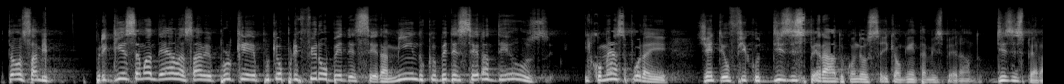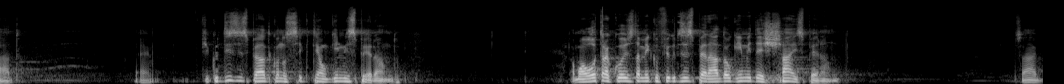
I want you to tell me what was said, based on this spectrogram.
Então, sabe, Preguiça é uma delas, sabe? Por quê? Porque eu prefiro obedecer a mim do que obedecer a Deus. E começa por aí. Gente, eu fico desesperado quando eu sei que alguém está me esperando. Desesperado. É, fico desesperado quando eu sei que tem alguém me esperando. Uma outra coisa também que eu fico desesperado é alguém me deixar esperando. Sabe?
